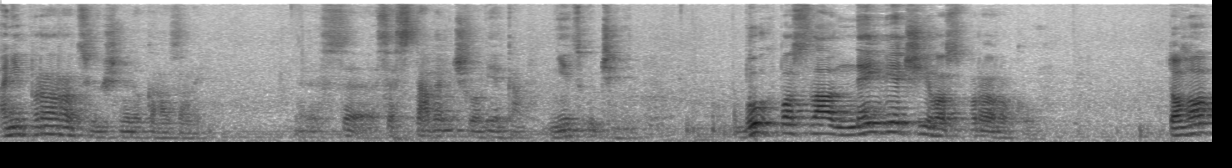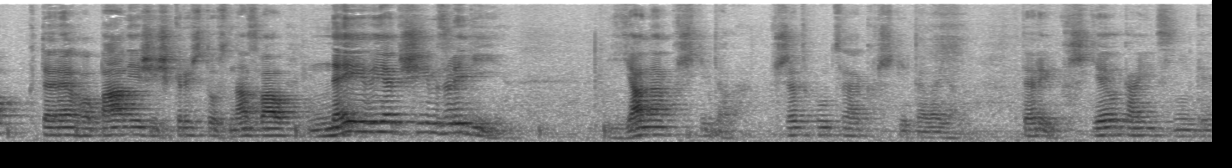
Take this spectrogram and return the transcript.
Ani proroci už nedokázali se, se stavem člověka nic učinit. Bůh poslal největšího z proroků. Toho, kterého Pán Ježíš Kristus nazval největším z lidí. Jana Křtitele, předchůdce a křtitele Jana, který křtil kajícníky,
